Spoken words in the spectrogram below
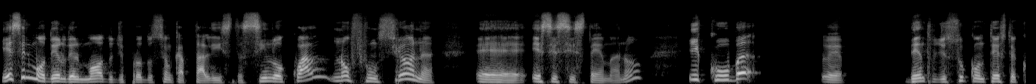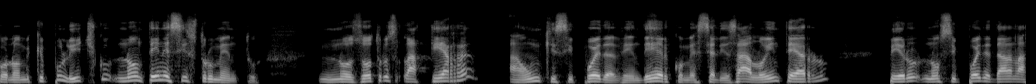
Esse é o modelo do modo de produção capitalista, sem o qual não funciona eh, esse sistema, não? E Cuba, eh, dentro de seu contexto econômico e político, não tem esse instrumento. Nos outros, a terra aunque se pueda vender, comercializar lo interno, pero não se pode dar a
